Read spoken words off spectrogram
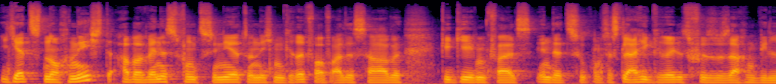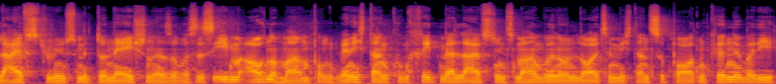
Jetzt noch nicht, aber wenn es funktioniert und ich einen Griff auf alles habe, gegebenenfalls in der Zukunft. Das gleiche gilt für so Sachen wie Livestreams mit Donation oder sowas. ist eben auch noch mal ein Punkt. Wenn ich dann konkret mehr Livestreams machen würde und Leute mich dann supporten können über die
